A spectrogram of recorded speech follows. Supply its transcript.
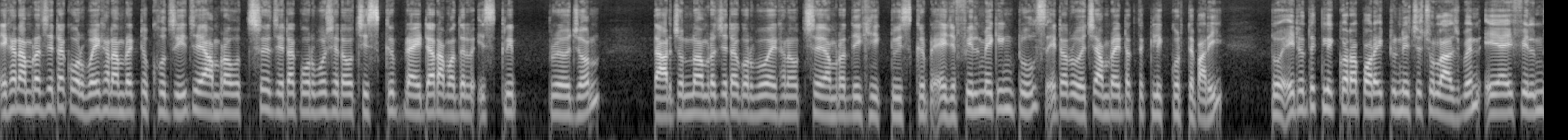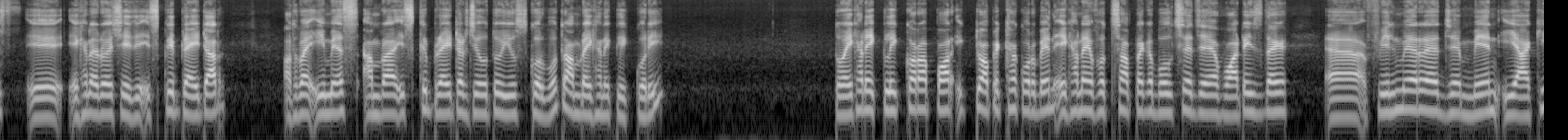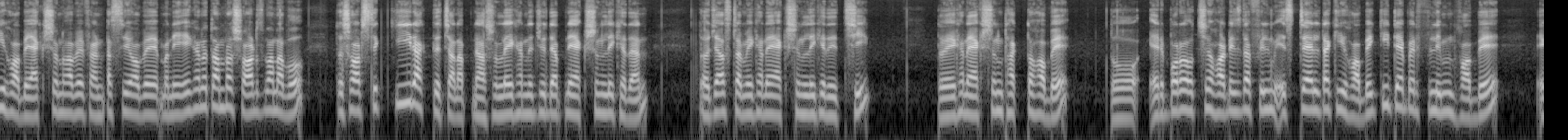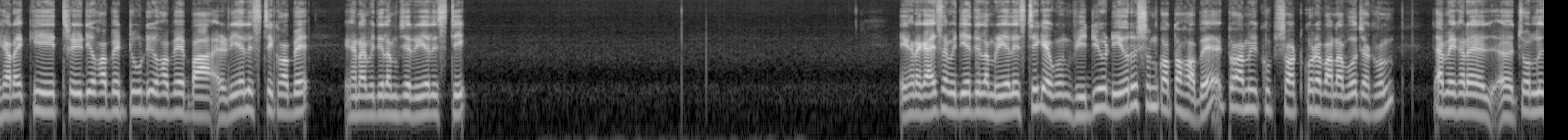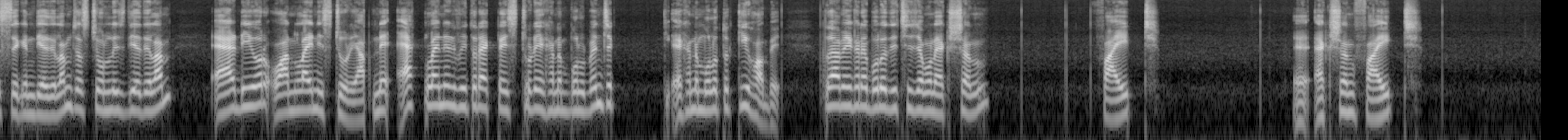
এখানে আমরা যেটা করব, এখানে আমরা একটু খুঁজি যে আমরা হচ্ছে যেটা করব সেটা হচ্ছে স্ক্রিপ্ট রাইটার আমাদের স্ক্রিপ্ট প্রয়োজন। তার জন্য আমরা যেটা করব, এখানে হচ্ছে আমরা দেখি একটু স্ক্রিপ্ট এই যে ফিল্ম মেকিং টুলস এটা রয়েছে, আমরা এটাতে ক্লিক করতে পারি। তো এটাতে ক্লিক করার পরে একটু নিচে চলে আসবেন। এআই ফিল্মস এখানে রয়েছে যে স্ক্রিপ্ট রাইটার অথবা ইমেজ আমরা স্ক্রিপ্ট রাইটার যেহেতু ইউজ করব, তো আমরা এখানে ক্লিক করি। তো এখানে ক্লিক করার পর একটু অপেক্ষা করবেন। এখানে হচ্ছে আপনাকে বলছে যে হোয়াট ইজ দ্য ফিল্মের যে মেন ইয়া, কী হবে? অ্যাকশন হবে ফ্যান্টাসি হবে মানে এখানে তো আমরা শর্টস বানাবো। তো শর্টসে কী রাখতে চান আপনি? আসলে এখানে যদি আপনি অ্যাকশন লিখে দেন, তো জাস্ট আমি এখানে অ্যাকশন লিখে দিচ্ছি। তো এখানে অ্যাকশন থাকতে হবে। তো এরপরে হচ্ছে হোয়াট ইজ দ্য ফিল্ম স্টাইলটা কী হবে? কী টাইপের ফিল্ম হবে? এখানে কি থ্রি ডি হবে টু ডি হবে বা রিয়েলিস্টিক হবে? এখানে আমি দিলাম যে রিয়েলিস্টিক এখানে গাইস আমি দিয়ে দিলাম রিয়েলিস্টিক এবং ভিডিও ডিউরেশন কত হবে? তো আমি খুব শর্ট করে বানাবো যখন। আমি এখানে চল্লিশ সেকেন্ড দিয়ে দিলাম। জাস্ট চল্লিশ দিয়ে দিলাম। Add your one line story আপনি এক লাইনের ভিতরে একটা স্টোরি এখানে বলবেন যে এখানে মূলত কি হবে? তো আমি এখানে বলে দিচ্ছি যেমন action fight action fight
